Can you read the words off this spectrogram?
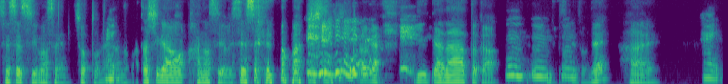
先生すいません。ちょっとね、はいあの私が話すより先生の話方がいいかなとか うんう思うんです。けどね。はい。はい。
